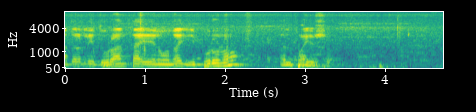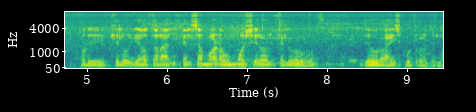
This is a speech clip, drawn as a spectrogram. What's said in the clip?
ಅದರಲ್ಲಿ ದುರಂತ ಏನು ಅಂದರೆ ಇಬ್ಬರೂ ಅಲ್ಪಾಯುಷು ನೋಡಿ ಕೆಲವ್ರಿಗೆ ಯಾವ ಥರ ಕೆಲಸ ಮಾಡೋ ಹುಮ್ಮಸ್ಸಿರೋರು ಕೆಲವರು ದೇವರು ಆಯಿಸ್ಕೊಟ್ಟಿರೋದಿಲ್ಲ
